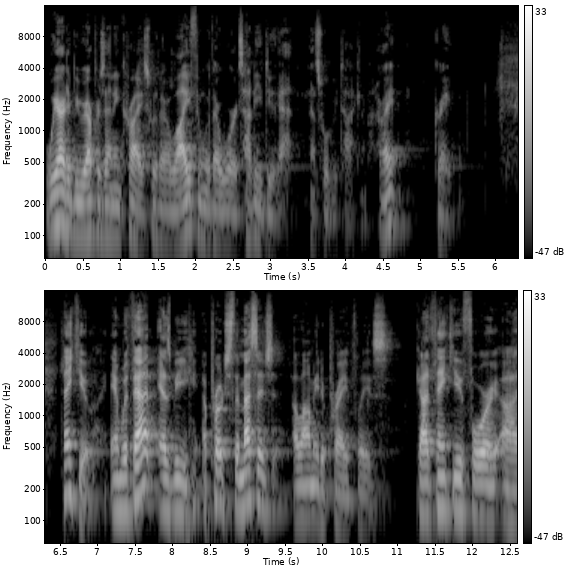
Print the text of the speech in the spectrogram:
we are to be representing Christ with our life and with our words. How do you do that? That's what we're talking about. All right? Great. Thank you. And with that, as we approach the message, allow me to pray, please. God, thank you for uh,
